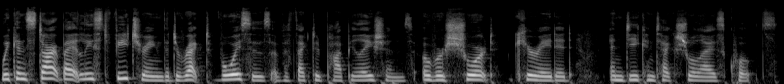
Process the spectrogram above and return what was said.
We can start by at least featuring the direct voices of affected populations over short, curated, and decontextualized quotes.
